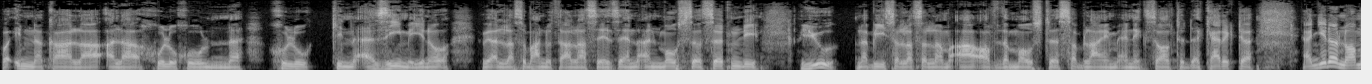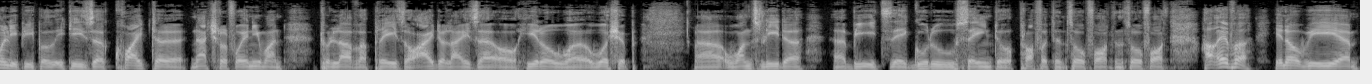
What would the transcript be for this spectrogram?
wa innaka la ala khulukin azim, you know, where Allah subhanahu wa ta'ala says, and, and most certainly you Nabi Sallallahu are of the most uh, sublime and exalted uh, character. And you know, normally people, it is uh, quite uh, natural for anyone to love, uh, praise, or idolize uh, or hero worship. one's leader, be it a guru, saint, or prophet, and so forth and so forth. However, you know we um,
